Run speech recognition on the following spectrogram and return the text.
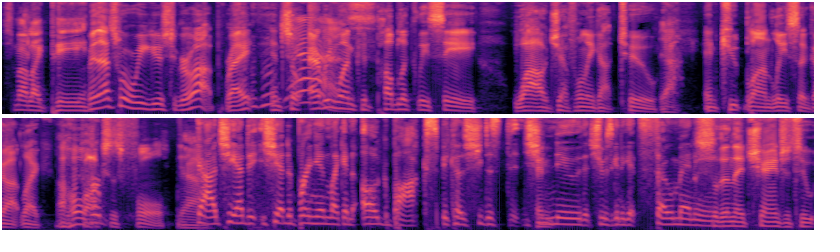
smelled like pee. I mean, that's where we used to grow up, right? Mm-hmm. And so Yes. everyone could publicly see, wow, Jeff only got two. Yeah. And cute blonde Lisa got like a whole- whole box is full. Yeah. God, she had to she had to bring in like an UGG box because she just she And- knew that she was going to get so many. So then they changed it to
